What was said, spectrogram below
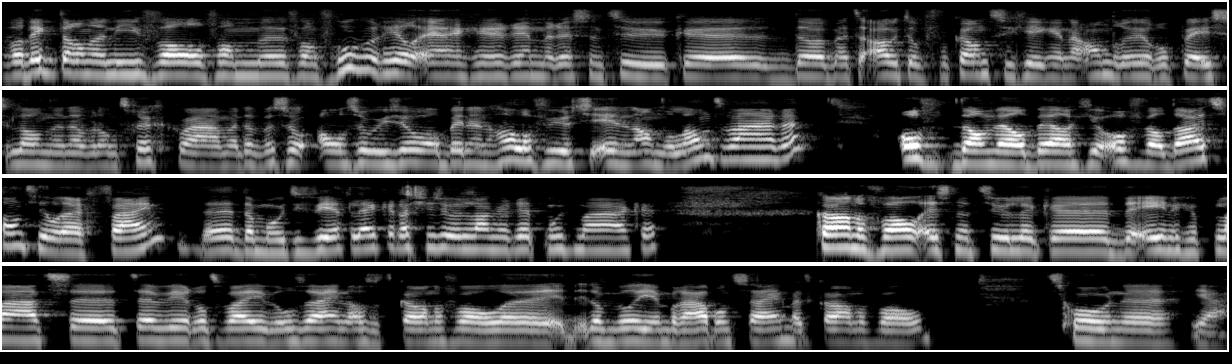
Wat ik dan in ieder geval van, van vroeger heel erg herinner is natuurlijk uh, dat we met de auto op vakantie gingen naar andere Europese landen en dat we dan terugkwamen. Dat we zo, al sowieso al binnen een half uurtje in een ander land waren. Of dan wel België of wel Duitsland. Heel erg fijn. Dat motiveert lekker als je zo'n lange rit moet maken. Carnaval is natuurlijk uh, de enige plaats ter wereld waar je wil zijn als het carnaval. dan wil je in Brabant zijn met carnaval. Het is gewoon, ja,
